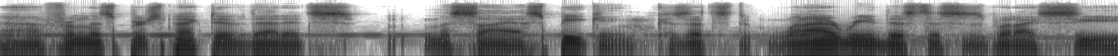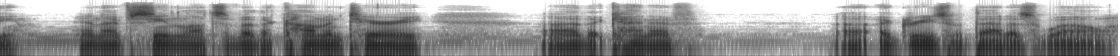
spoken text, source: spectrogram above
uh, from this perspective that it's Messiah speaking, because that's the, when I read this, this is what I see, and I've seen lots of other commentary uh, that kind of uh, agrees with that as well.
